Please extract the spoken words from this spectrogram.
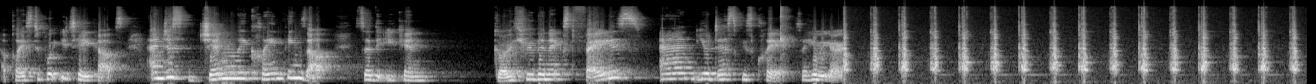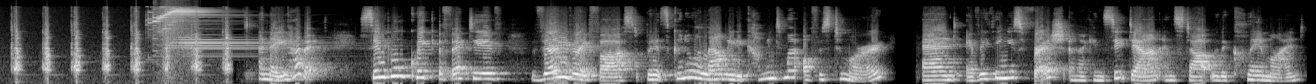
a place to put your teacups, and just generally clean things up so that you can go through the next phase and your desk is clear. So here we go. And there you have it. Simple, quick, effective, very, very fast, but it's going to allow me to come into my office tomorrow and everything is fresh and I can sit down and start with a clear mind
